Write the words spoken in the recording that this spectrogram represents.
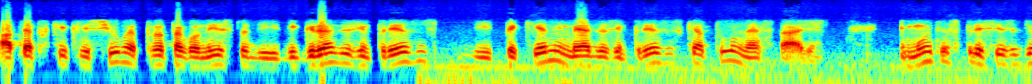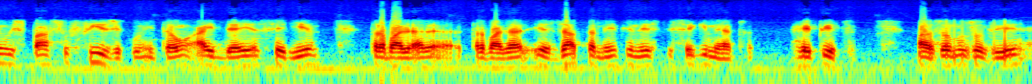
Até porque Criciúma é protagonista de, de grandes empresas, de pequenas e médias empresas que atuam nesta área e muitas precisam de um espaço físico. Então, a ideia seria trabalhar, trabalhar exatamente neste segmento. Repito, nós vamos ouvir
